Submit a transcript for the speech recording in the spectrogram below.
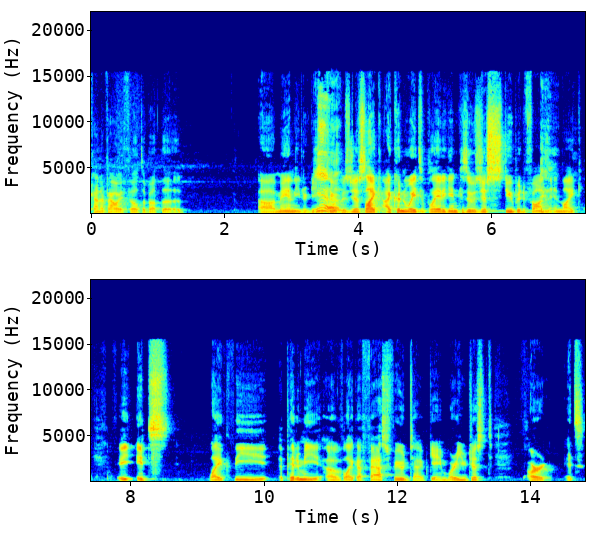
kind of how I felt about the uh, Maneater game Yeah. too. It was just like I couldn't wait to play it again because it was just stupid fun and like it, it's like the epitome of like a fast food type game where you just are. It's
